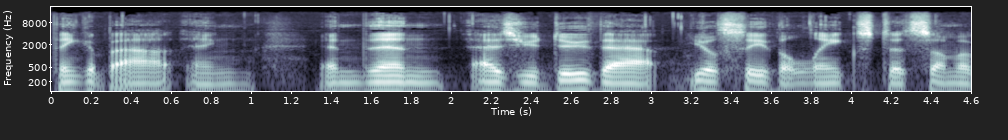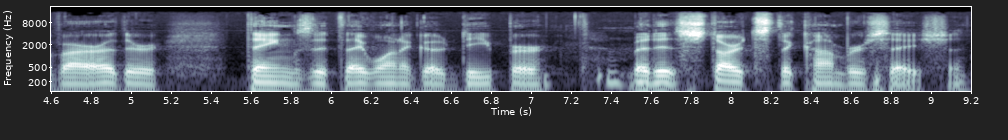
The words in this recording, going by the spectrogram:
think about. And and then as you do that you'll see the links to some of our other things if they want to go deeper. Mm-hmm. but it starts the conversation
